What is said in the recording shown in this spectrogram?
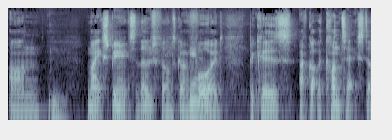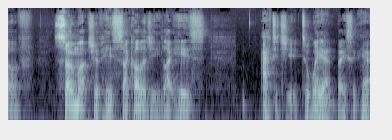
on my experience of those films going Yeah. forward, because I've got the context of so much of his psychology, like his attitude to winning, Yeah. basically. Yeah.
